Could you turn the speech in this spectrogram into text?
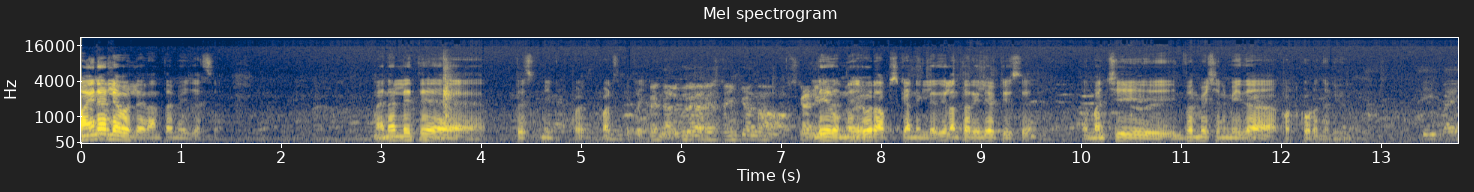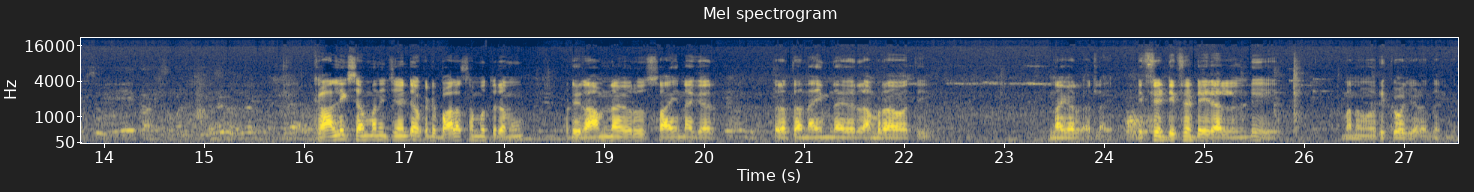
మైనర్ లెవెల్ లేరు అంతా మేజర్స్. మైనర్లు అయితే ప్రెస్ మీట్ పార్టిసిపేట్ లేదన్న ఎవరు అప్ స్కానింగ్ లేదు వీళ్ళంతా రిలేటివ్స్. మంచి ఇన్ఫర్మేషన్ మీద పట్టుకోవడం జరిగింది. కాలనీకి సంబంధించి అంటే ఒకటి బాలసముద్రము ఒకటి రామ్నగర్ సాయినగర్ తర్వాత నయీం నగర్ అమరావతి నగర్ అట్లా డిఫరెంట్ డిఫరెంట్ ఏరియాల నుండి మనం రికవర్ చేయడం జరిగింది.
